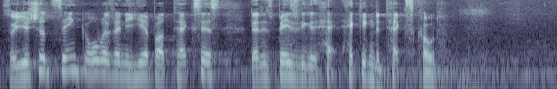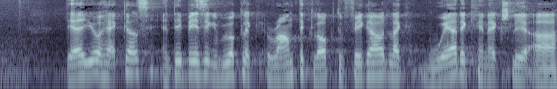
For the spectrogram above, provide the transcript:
So you should think always when you hear about taxes that it's basically ha- hacking the tax code. They are your hackers, and they basically work like around the clock to figure out like where they can actually uh,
